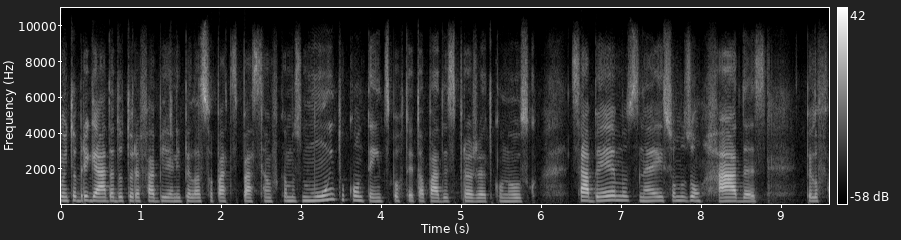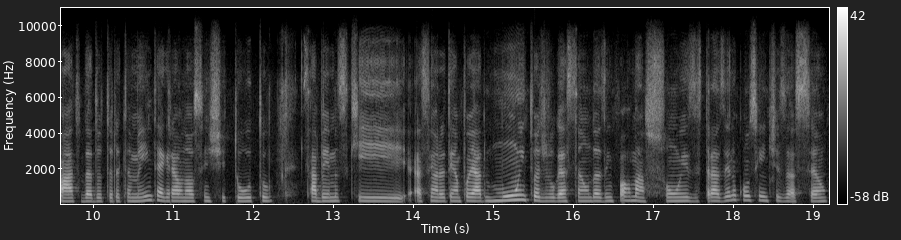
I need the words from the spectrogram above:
Muito obrigada, doutora Fabiane, pela sua participação. Ficamos muito contentes por ter topado esse projeto conosco. Sabemos, né, e somos honradas pelo fato da doutora também integrar o nosso instituto. Sabemos que a senhora tem apoiado muito a divulgação das informações, trazendo conscientização.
